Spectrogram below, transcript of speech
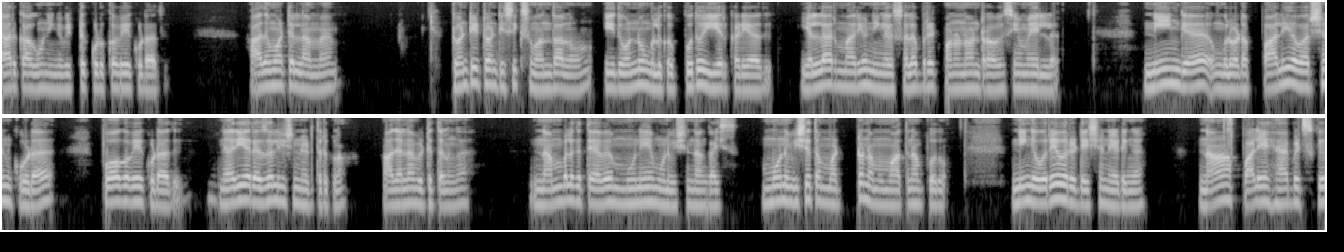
யாருக்காகவும் நீங்கள் விட்டு கொடுக்கவே கூடாது. அது மட்டும் இல்லாமல் டுவெண்ட்டி டுவெண்ட்டி சிக்ஸ் வந்தாலும் இது ஒன்றும் உங்களுக்கு புது இயர் கிடையாது. எல்லார் மாதிரியும் நீங்கள் செலிப்ரேட் பண்ணணுன்ற அவசியமே இல்லை. நீங்கள் உங்களோட பழைய வருஷன் கூட போகவே கூடாது. நிறைய ரெசல்யூஷன் எடுத்துருக்கலாம். அதெல்லாம் விட்டு தள்ளுங்க. நம்மளுக்கு தேவை மூணே மூணு விஷயம் தான் கைஸ் மூணு விஷயத்த மட்டும் நம்ம மாற்றினா போதும். நீங்கள் ஒரே ஒரு டெசிஷன் எடுங்க. நான் பழைய ஹேபிட்ஸ்க்கு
